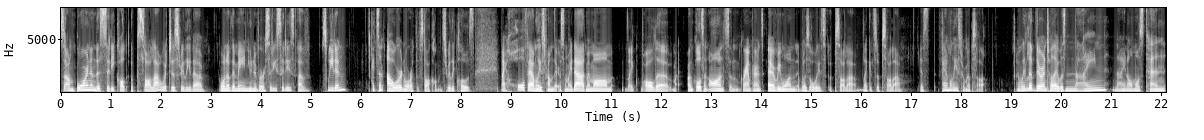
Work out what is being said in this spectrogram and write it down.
so I'm born in this city called Uppsala, which is really the one of the main university cities of Sweden. It's an hour north of Stockholm. It's really close. My whole family is from there. So my dad, my mom, like all the my uncles and aunts and grandparents, everyone was always Uppsala. Like it's Uppsala. Is family is from Uppsala. And we lived there until I was nine, nine, almost 10,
